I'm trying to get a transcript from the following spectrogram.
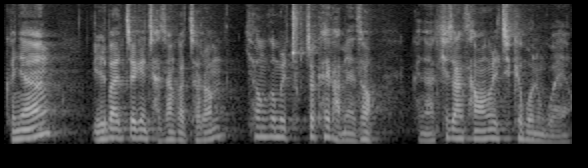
그냥 일반적인 자산가처럼 현금을 축적해 가면서 그냥 시장 상황을 지켜보는 거예요.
